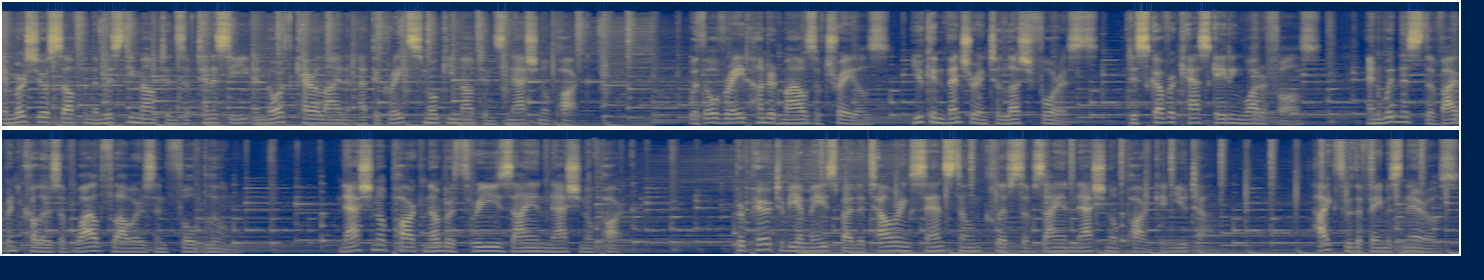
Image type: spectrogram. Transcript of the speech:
Immerse yourself in the misty mountains of Tennessee and North Carolina at the Great Smoky Mountains National Park. With over 800 miles of trails, you can venture into lush forests, discover cascading waterfalls, and witness the vibrant colors of wildflowers in full bloom. National Park Number 3 Zion National Park. Prepare to be amazed by the towering sandstone cliffs of Zion National Park in Utah. Hike through the famous Narrows,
